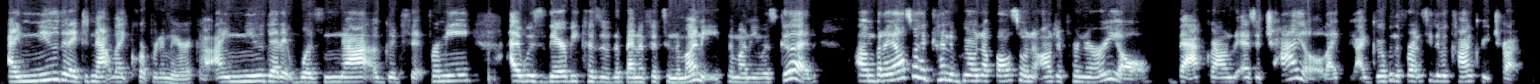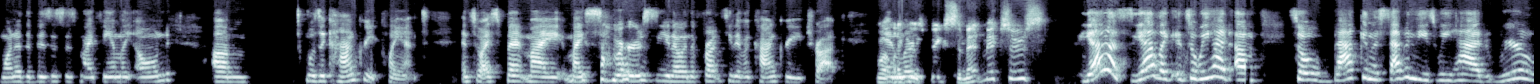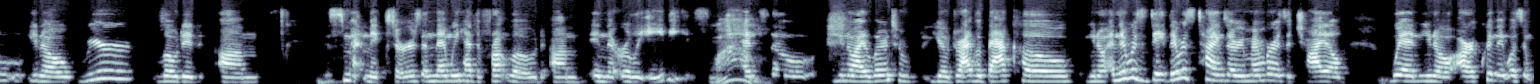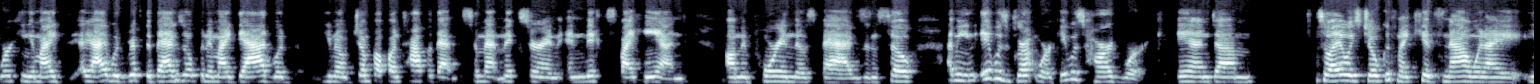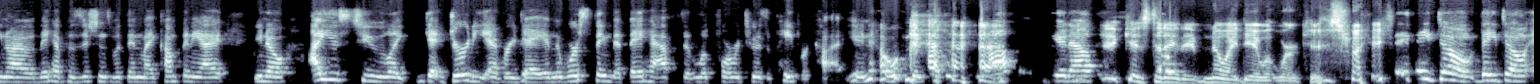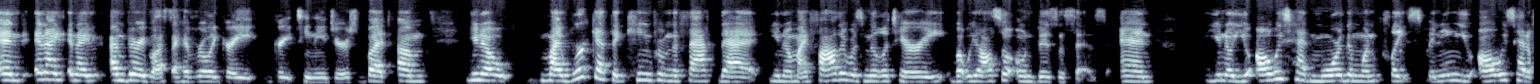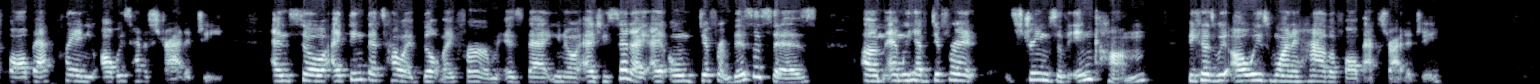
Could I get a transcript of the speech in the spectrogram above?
I knew that I did not like corporate America. I knew that it was not a good fit for me. I was there because of the benefits and the money. The money was good. Um, but I also had kind of grown up also in an entrepreneurial background as a child. I, I grew up in the front seat of a concrete truck. One of the businesses my family owned um, was a concrete plant and so I spent my my summers, you know, in the front seat of a concrete truck. Well, like learned, those big cement mixers. Yes, yeah, like and so we had um so back in the 70s we had rear you know rear loaded um cement mixers and then we had the front load um, in the early 80s wow and so you know i learned to you know drive a backhoe you know and there was day, there was times i remember as a child when you know our equipment wasn't working and my i would rip the bags open and my dad would you know, jump up on top of that cement mixer and, and mix by hand um, and pour in those bags. And so, I mean, it was grunt work. It was hard work. And um, so I always joke with my kids now when I, you know, they have positions within my company. I, you know, I used to like get dirty every day, and the worst thing that they have to look forward to is a paper cut. You know, when they come office you know kids today so, they have no idea what work is right they, don't they don't and and i and i i'm very blessed i have really great great teenagers but um you know, my work ethic came from the fact that, you know, my father was military, but we also owned businesses. And, you know, you always had more than one plate spinning. You always had a fallback plan. You always had a strategy. And so I think that's how I built my firm is that, you know, as you said, I, I own different businesses um, and we have different streams of income because we always want to have a fallback strategy.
